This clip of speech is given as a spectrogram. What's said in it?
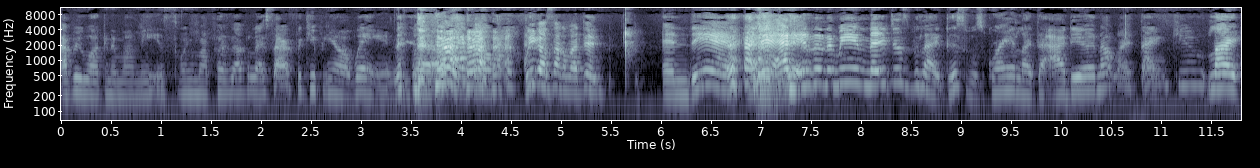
I be walking in my meat and swinging my purse. I be like, sorry for keeping y'all waiting. But, okay, so we gonna talk about this. And then, and then at the end of the meeting, they just be like, "This was great, like the idea," and I'm like, "Thank you." Like,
